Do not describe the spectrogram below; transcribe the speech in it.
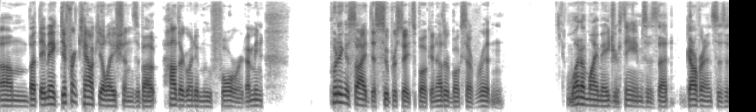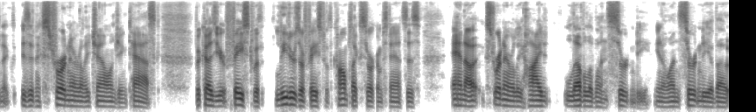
um, but they make different calculations about how they're going to move forward. I mean, putting aside this superstates book and other books I've written, one of my major themes is that governance is an is an extraordinarily challenging task because you're faced with leaders are faced with complex circumstances and an extraordinarily high level of uncertainty. You know, uncertainty about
